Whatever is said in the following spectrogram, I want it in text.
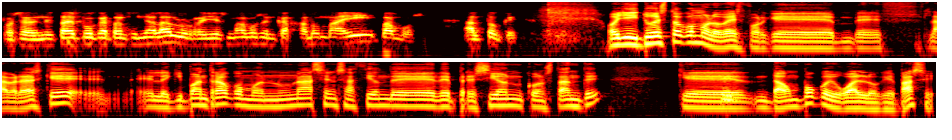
pues en esta época tan señalada, los Reyes Magos encajaron ahí, vamos, al toque. Oye, ¿y tú esto cómo lo ves? Porque eh, la verdad es que el equipo ha entrado como en una sensación de, de presión constante que da un poco igual lo que pase.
